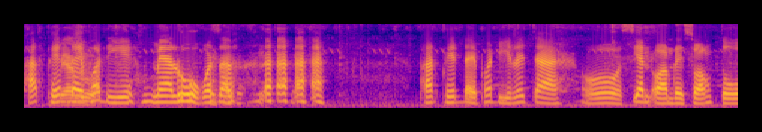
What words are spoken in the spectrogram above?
พัดเพชรได้พอดี แม่ลูกว่าสัน พัดเพชรได้พอดีเลยจ้ะโอ้เสี้ยนออมได้สองตัว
